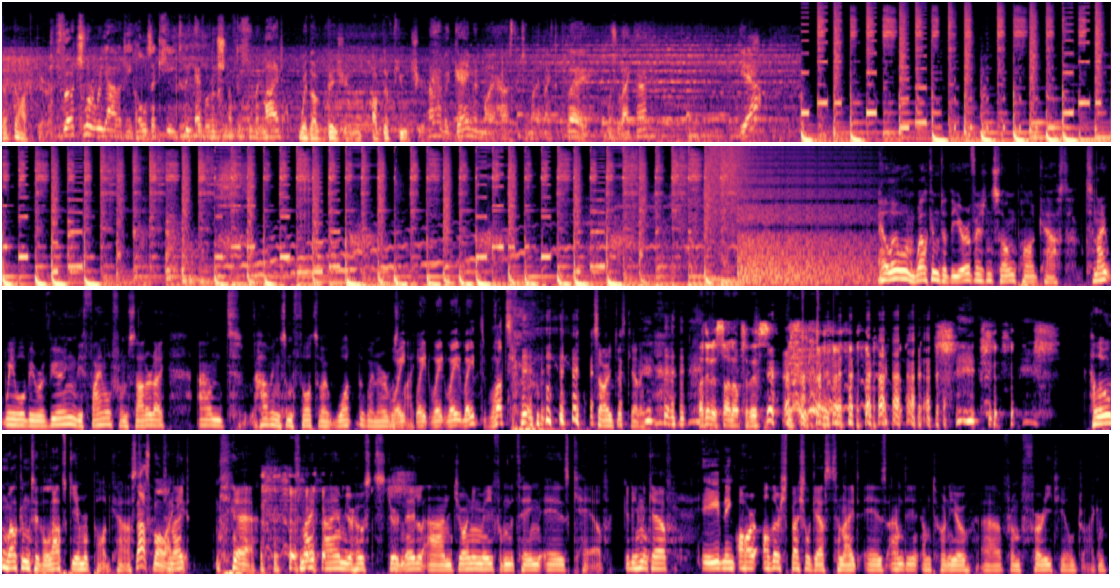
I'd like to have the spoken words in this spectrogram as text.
the Doctor. Virtual reality holds a key to the evolution of the human mind. With a vision of the future. I have a game in my house that you might like to play. Would you like that? Yeah. Hello and welcome to the Eurovision Song Podcast. Tonight we will be reviewing the final from Saturday and having some thoughts about what the winner was wait, like. Wait, wait, wait, wait, What? Sorry, just kidding. I didn't sign up for this. Hello and welcome to the Laps Gamer Podcast. That's more like Tonight, Yeah. Tonight I am your host, Stuart Neal, and joining me from the team is Kev. Good evening, Kev. Evening. Our other special guest tonight is Andy Antonio uh, from Fairy Tale Dragon.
